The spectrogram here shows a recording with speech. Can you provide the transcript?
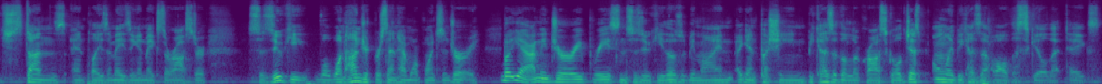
stuns and plays amazing and makes the roster, Suzuki will 100% have more points than Drury. But yeah, I mean, Drury, Brees, and Suzuki, those would be mine. Again, Pashin, because of the lacrosse goal, just only because of all the skill that takes.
